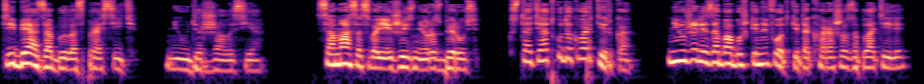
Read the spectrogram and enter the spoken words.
Тебя забыла спросить. Не удержалась я. Сама со своей жизнью разберусь. Кстати, откуда квартирка? Неужели за бабушкины фотки так хорошо заплатили?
